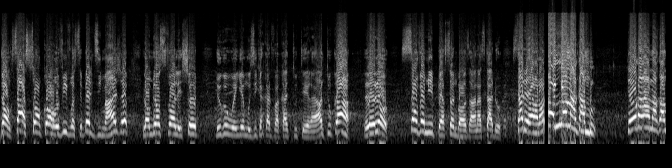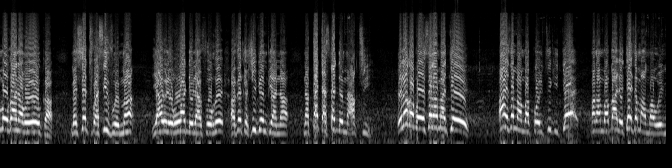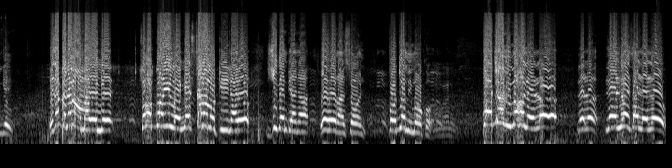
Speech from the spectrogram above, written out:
Donc ça a son corps revivre ces belles images, l'ambiance folle et chaude de Wenge Musique à 4x4 tout terrain. En tout cas, Lelo, 120 000 personnes dans le stade. Stade Wenge Makambu. Théoka Makambu Kana Royoka. Mais cette fois-ci vraiment, il y a le roi de la forêt avec JB Mpiana na kati ya stade de martyr. Eloko boye esalama te. Ah, eza mambo ya politiki te, makambo ya bale te, eza mambo ya wenge. eza mpena makambo ya wenge soki oboyi wenge sala mokili na yo jibe mpiana eweranson podiomi moko podiomi moko lelo lelo lelo eza lelo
